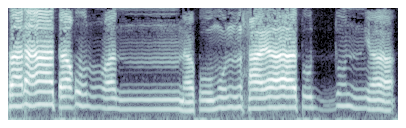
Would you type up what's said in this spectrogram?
فلا تغرنكم الحياة الدنيا.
